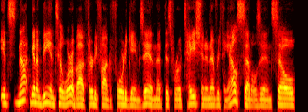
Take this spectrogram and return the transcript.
it's not going to be until we're about 35 to 40 games in that this rotation and everything else settles in. So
